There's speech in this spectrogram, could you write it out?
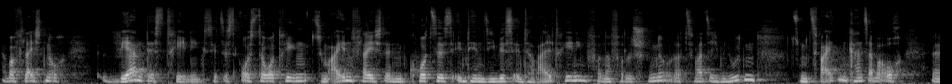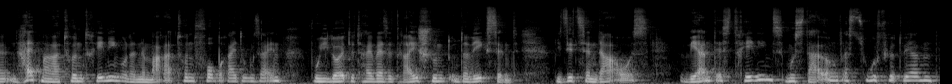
aber vielleicht noch während des Trainings. Jetzt ist Ausdauertraining zum einen vielleicht ein kurzes, intensives Intervalltraining von einer Viertelstunde oder 20 Minuten. Zum zweiten kann es aber auch äh, ein Halbmarathon-Training oder eine Marathon-Vorbereitung sein, wo die Leute teilweise drei Stunden unterwegs sind. Wie sieht es denn da aus? Während des Trainings muss da irgendwas zugeführt werden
